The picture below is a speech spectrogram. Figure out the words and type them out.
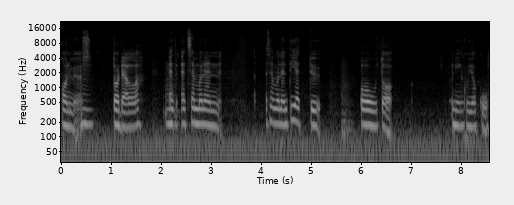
On myös Mm. todella. Mm. Että et semmonen, semmonen tietty outo niin kuin joku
